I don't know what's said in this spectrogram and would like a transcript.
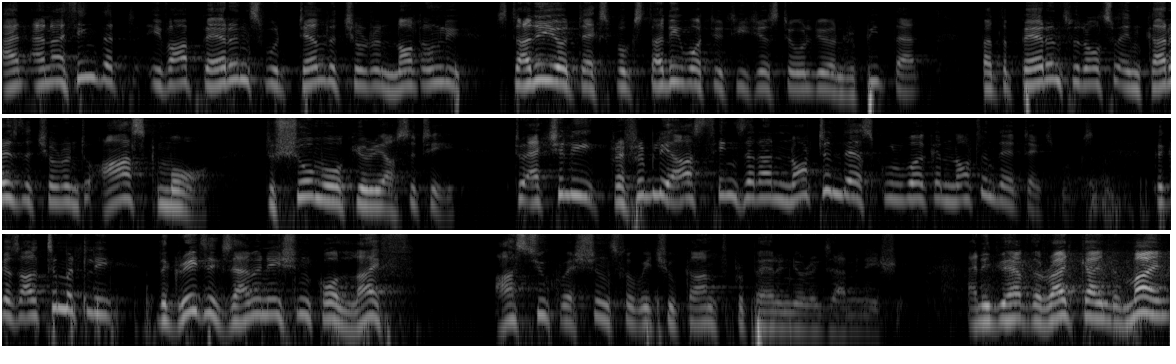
And, and I think that if our parents would tell the children not only study your textbook, study what your teachers told you, and repeat that, but the parents would also encourage the children to ask more, to show more curiosity, to actually preferably ask things that are not in their schoolwork and not in their textbooks. Because ultimately, the great examination called life asks you questions for which you can't prepare in your examination. And if you have the right kind of mind,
